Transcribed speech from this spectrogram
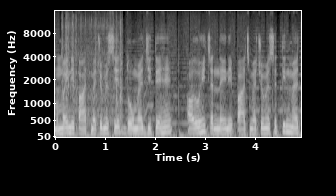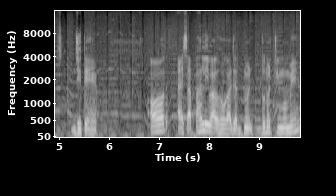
मुंबई ने पाँच मैचों में से दो मैच जीते हैं और वहीं चेन्नई ने पाँच मैचों में से तीन मैच जीते हैं। और ऐसा पहली बार होगा जब दोनों टीमों में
